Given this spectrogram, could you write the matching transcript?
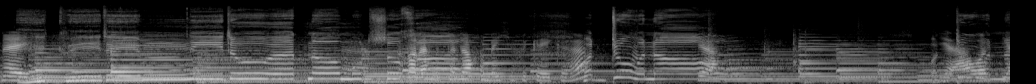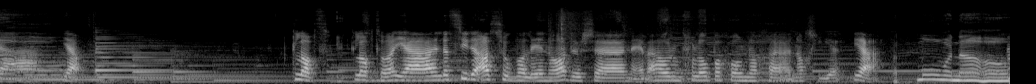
nee, Ik weet even niet hoe het nou moet zo we hadden eigenlijk per gaan. dag een beetje gekeken, hè? Wat doen we nou? Ja. Wat Ja doen we nou? ja, ja. Klopt, klopt hoor. Ja, en dat ziet de arts ook wel in hoor. Dus eh, nee, we houden hem voorlopig gewoon nog, eh, nog hier. Ja. Wat moeten we nou?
